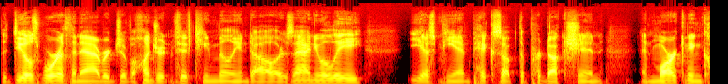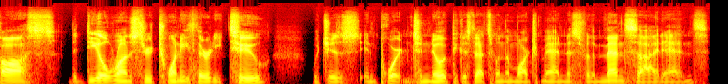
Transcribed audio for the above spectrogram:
The deal's worth an average of $115 million annually. ESPN picks up the production and marketing costs. The deal runs through 2032, which is important to note because that's when the March Madness for the men's side ends.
